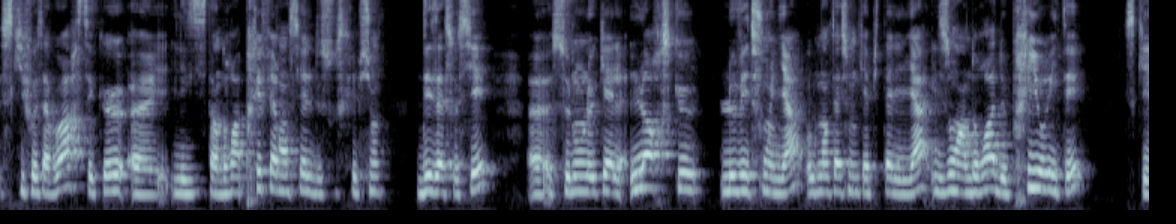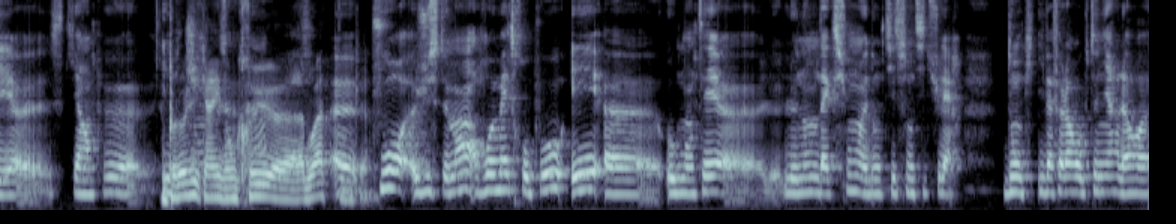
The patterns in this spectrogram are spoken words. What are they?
ce qu'il faut savoir, c'est que euh, il existe un droit préférentiel de souscription des associés, euh, selon lequel, lorsque levée de fonds il y a, augmentation de capital il y a, ils ont un droit de priorité ce qui est euh, ce qui est un peu euh, un peu logique hein, ils ont cru euh, à la boîte donc, pour justement remettre au pot et augmenter le, le, nombre d'actions dont ils sont titulaires. Donc il va falloir obtenir leur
